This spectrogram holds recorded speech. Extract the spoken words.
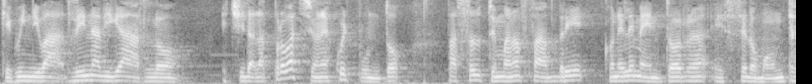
che quindi va a rinavigarlo e ci dà l'approvazione. A quel punto passa tutto in mano a Fabri con Elementor e se lo monta.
